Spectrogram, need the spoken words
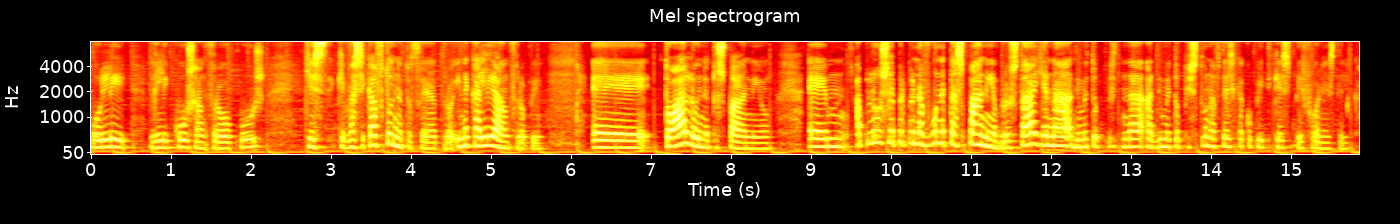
πολύ γλυκούς ανθρώπους και, σ- και βασικά αυτό είναι το θέατρο, είναι καλοί άνθρωποι. Ε, το άλλο είναι το σπάνιο. Ε, απλώς έπρεπε να βγουν τα σπάνια μπροστά για να, αντιμετωπι- να αντιμετωπιστούν αυτές οι κακοποιητικές συμπεριφορές τελικά.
